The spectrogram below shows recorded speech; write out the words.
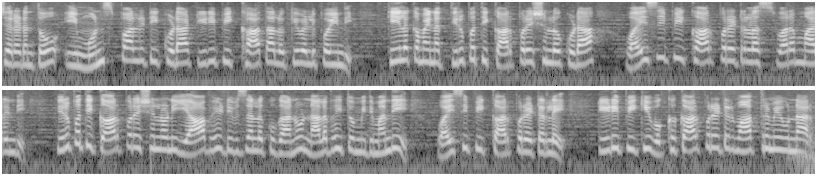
చేరడంతో ఈ మున్సిపాలిటీ కూడా టీడీపీ ఖాతాలోకి వెళ్ళిపోయింది కీలకమైన తిరుపతి కార్పొరేషన్లో కూడా వైసీపీ కార్పొరేటర్ల స్వరం మారింది. తిరుపతి కార్పొరేషన్లోని యాభై డివిజన్లకు గాను నలభై తొమ్మిది మంది వైసీపీ కార్పొరేటర్లే. టీడీపీకి ఒక్క కార్పొరేటర్ మాత్రమే ఉన్నారు.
